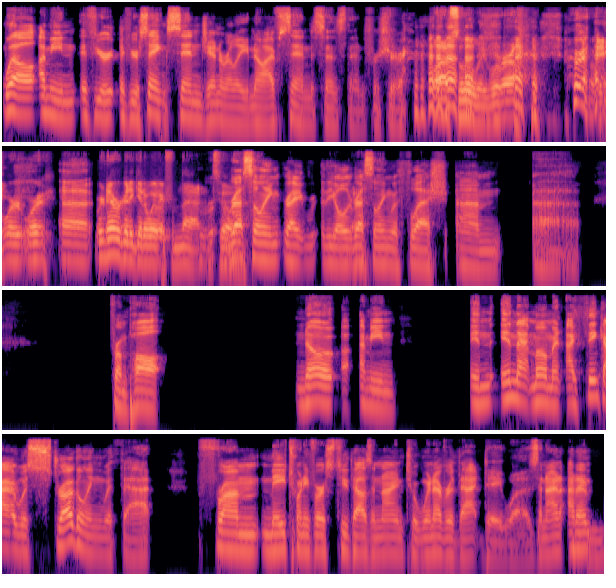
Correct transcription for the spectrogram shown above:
Well i mean if you're if you're saying sin generally no i've sinned since then for sure. Well, absolutely. We're right. we're we're, uh, we're never going to get away from that until... wrestling right the old yeah. wrestling with flesh. Um uh from paul. No i mean in in that moment i think i was struggling with that from May 21st, 2009 to whenever that day was. And I, I don't, mm-hmm.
